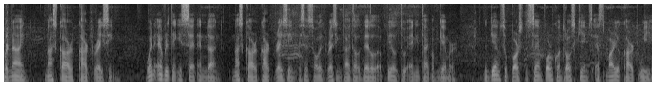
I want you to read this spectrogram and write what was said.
Number 9. NASCAR Kart Racing When everything is said and done, NASCAR Kart Racing is a solid racing title that'll appeal to any type of gamer. The game supports the same four control schemes as Mario Kart Wii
